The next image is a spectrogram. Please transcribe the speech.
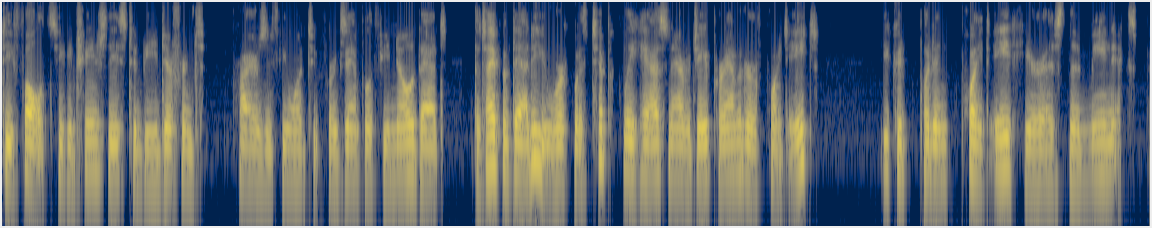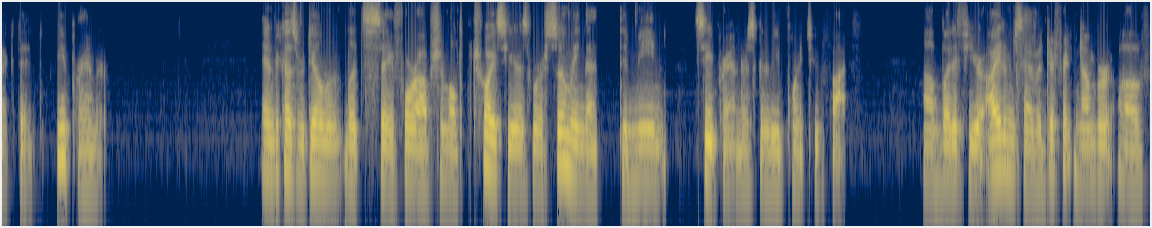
defaults. You can change these to be different priors if you want to. For example, if you know that the type of data you work with typically has an average A parameter of 0.8, you could put in 0.8 here as the mean expected A parameter. And because we're dealing with, let's say, four option multiple choice here, is we're assuming that the mean C parameter is going to be 0.25. Uh, but if your items have a different number of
